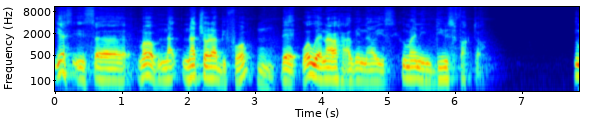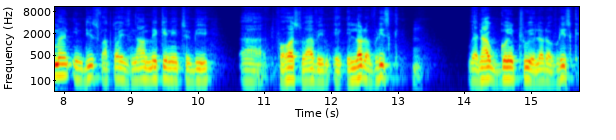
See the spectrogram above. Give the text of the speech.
Yes, it's uh, more of nat natural before, hmm. but what we are now having now is human-induced factor. Human-induced factor is now making it to be uh, for us to have a, a, a lot of risk. Hmm. We are now going through a lot of risk.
